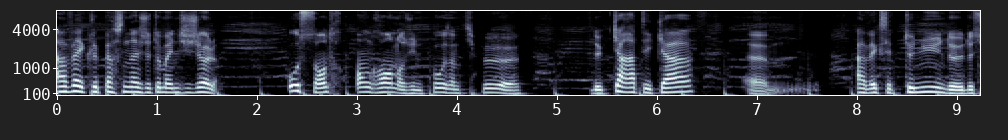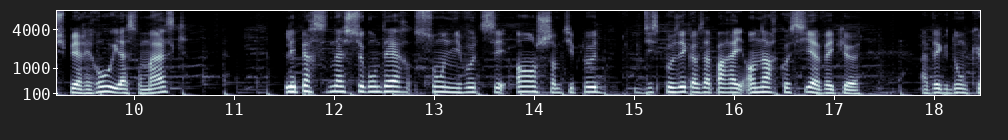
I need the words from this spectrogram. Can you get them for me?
avec le personnage de Thomas Njijol au centre, en grand, dans une pose un petit peu euh, de karatéka, euh, avec cette tenue de, super-héros, il a son masque. Les personnages secondaires sont au niveau de ses hanches, un petit peu disposés comme ça, pareil, en arc aussi, avec, euh, avec donc,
